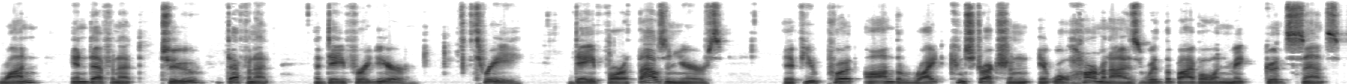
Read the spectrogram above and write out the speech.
One, indefinite. Two, definite. A day for a year. Three, day for a thousand years. If you put on the right construction, it will harmonize with the Bible and make good sense.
